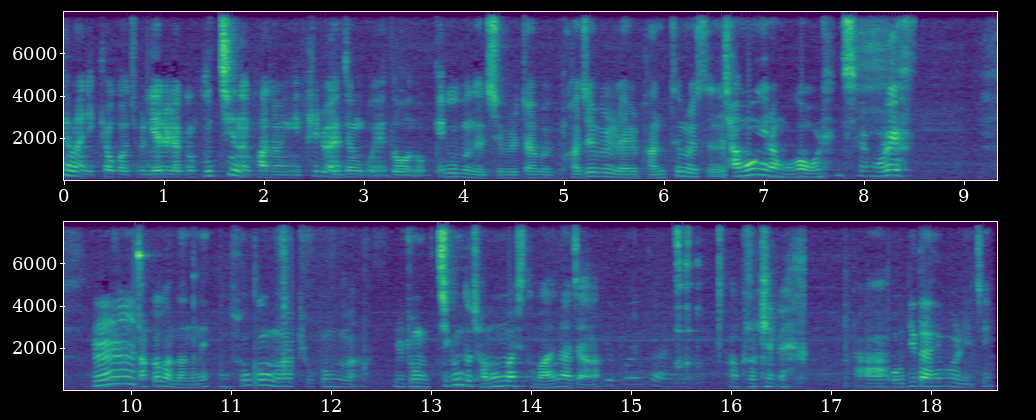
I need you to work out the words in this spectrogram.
테만 익혀가지고 얘를 약간 굳히는 과정이 필요해. 냉장고에 넣어놓게. 그 부분을 집을 짜볼 과즙을 낼 반틈을 쓰는 자몽이랑 뭐가 어울린지 모르겠어. 음, 아까가 낫네. 소금을 조금만. 요즘 지금도 자몽 맛이 더 많이 나지 않아? 그게 포인트 아니야? 아 그렇긴 해. 아 어디다 해버리지?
